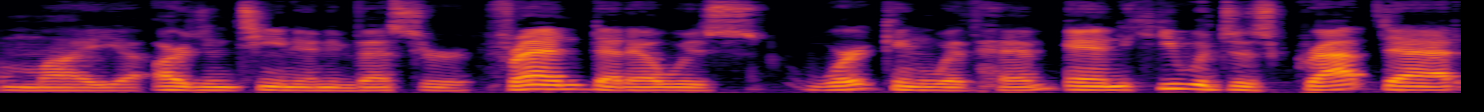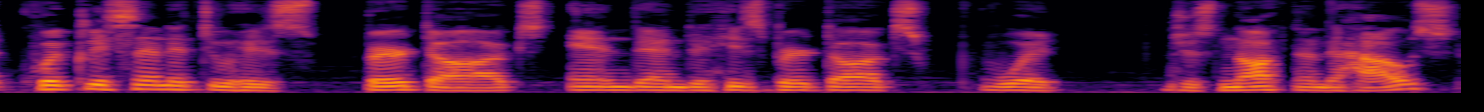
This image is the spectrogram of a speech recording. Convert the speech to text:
my Argentinian investor friend that I was working with him, and he would just grab that, quickly send it to his bird dogs, and then his bird dogs would just knock on the house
